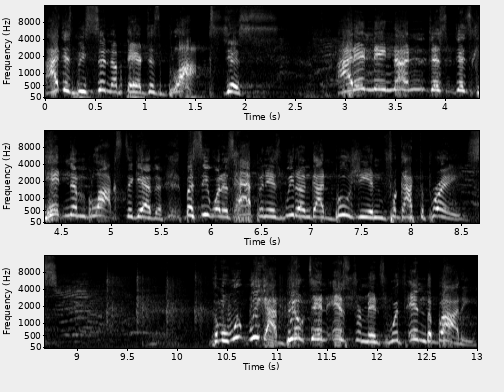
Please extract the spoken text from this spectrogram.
I just be sitting up there, just blocks, just. I didn't need nothing, just, just hitting them blocks together. But see, what has happened is we done got bougie and forgot to praise. Come on, we, we got built in instruments within the body.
